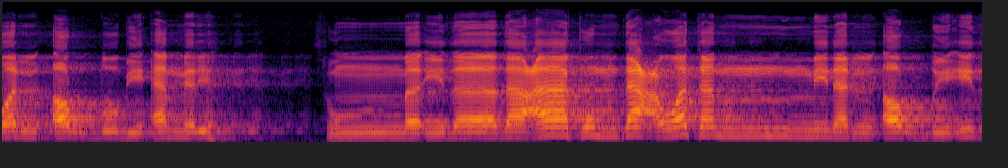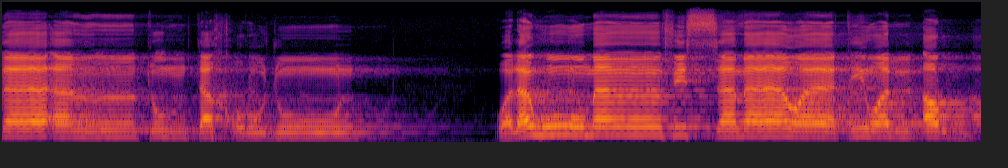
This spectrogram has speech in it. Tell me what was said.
والأرض بأمره ثم إذا دعاكم دعوة من الأرض إذا أنتم تخرجون. وله من في السماوات والأرض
